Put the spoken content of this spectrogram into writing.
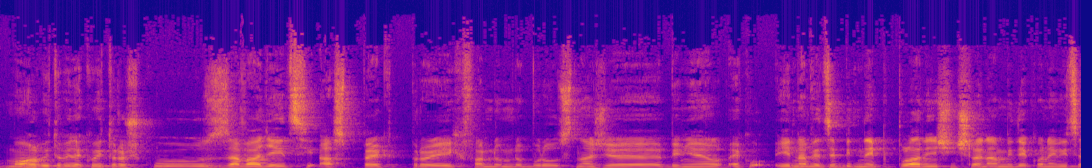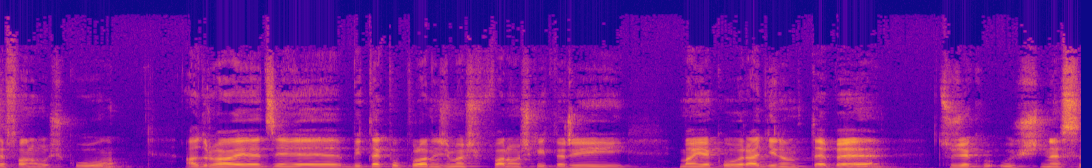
mohl by to být takový trošku zavádějící aspekt pro jejich fandom do budoucna, že by měl, jako jedna věc je být nejpopulárnější člen a mít jako nejvíce fanoušků, a druhá věc je být tak populární, že máš fanoušky, kteří mají jako rádi jenom tebe, což jako už dnes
